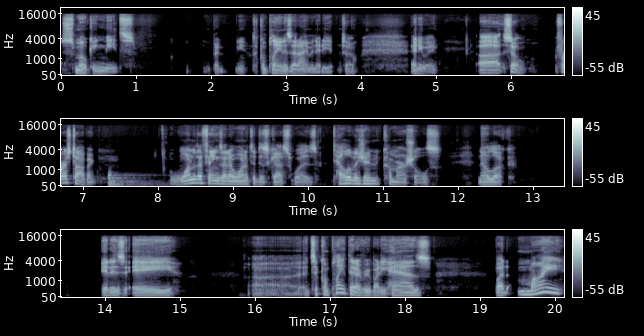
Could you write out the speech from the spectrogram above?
smoking meats, but you know, the complaint is that I'm an idiot. So anyway, uh, so first topic. One of the things that I wanted to discuss was television commercials. Now look, it is a uh, it's a complaint that everybody has, but my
